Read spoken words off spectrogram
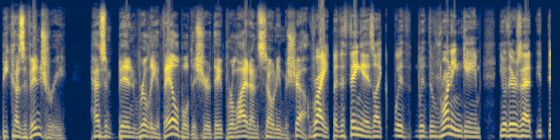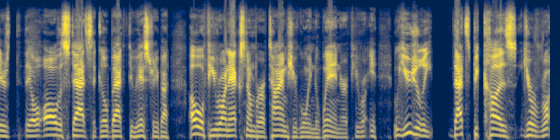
because of injury hasn't been really available this year. They've relied on Sony Michel. Right, but the thing is, like with with the running game, you know, there's that there's the, all the stats that go back through history about oh, if you run X number of times, you're going to win, or if you run, usually that's because you're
